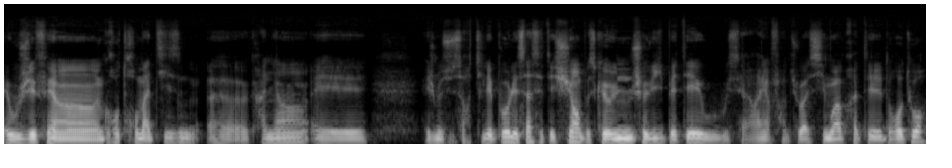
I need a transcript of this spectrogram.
et où j'ai fait un gros traumatisme crânien. Et et je me suis sorti l'épaule et ça c'était chiant parce qu'une cheville pétée ou c'est rien enfin tu vois six mois après t'es de retour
